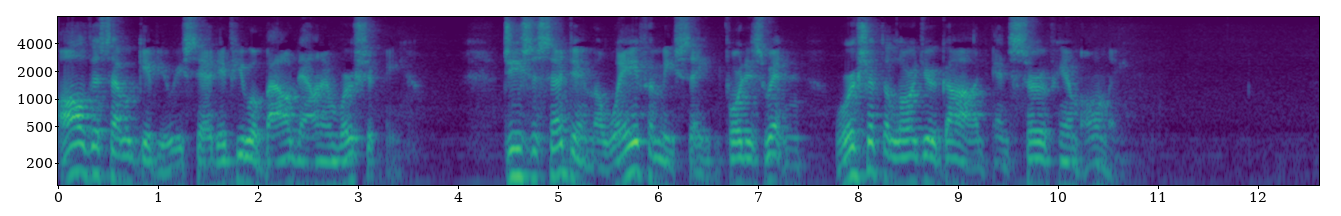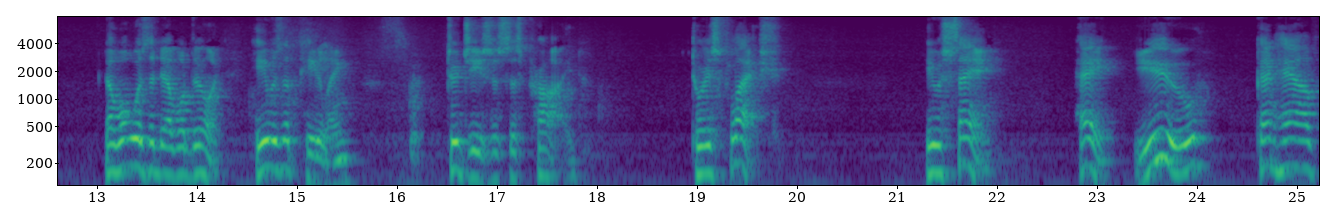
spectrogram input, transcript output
All this I will give you, he said, if you will bow down and worship me. Jesus said to him, Away from me, Satan, for it is written, Worship the Lord your God and serve him only. Now, what was the devil doing? He was appealing to Jesus' pride, to his flesh. He was saying, hey, you can have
